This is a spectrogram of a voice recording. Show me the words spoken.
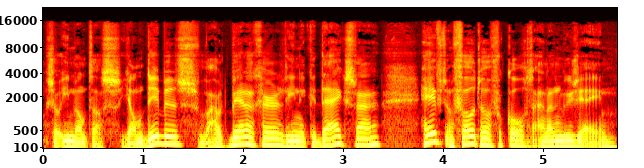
zo iemand als Jan Dibbes, Wout Berger, Rieneke Dijkstra, heeft een foto verkocht aan een museum.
